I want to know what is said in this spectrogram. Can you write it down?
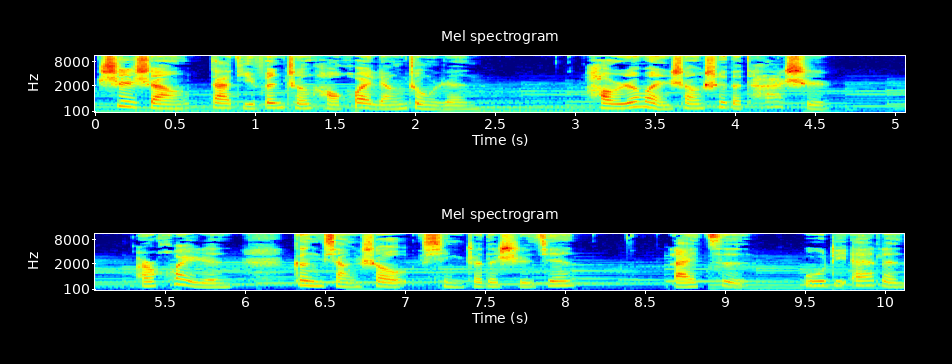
世上大体分成好坏两种人，好人晚上睡得踏实，而坏人更享受醒着的时间。来自 Woody Allen。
